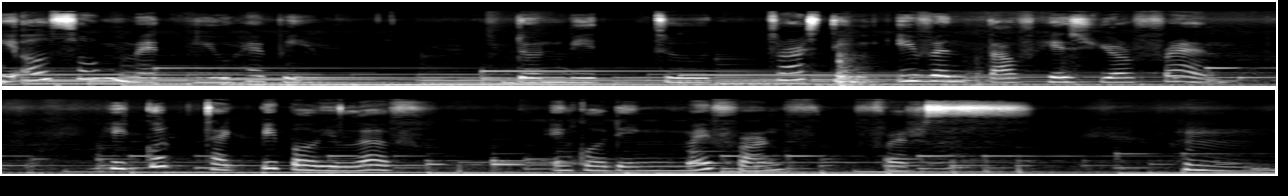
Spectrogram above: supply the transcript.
he also made you happy. Don't be too trusting, even though he's your friend. He could take people you love, including my friend first. Hmm.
